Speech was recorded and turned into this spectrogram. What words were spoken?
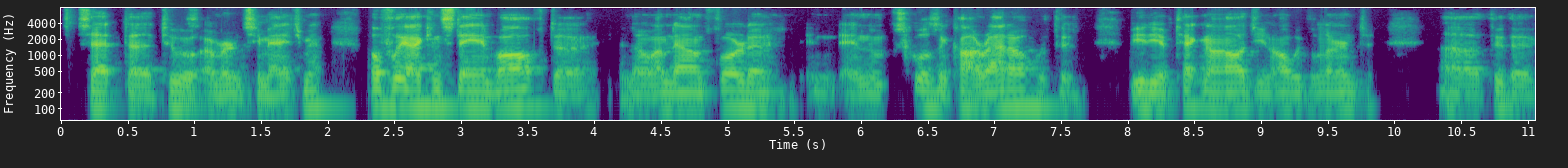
set uh, to emergency management. Hopefully, I can stay involved. Uh, you know, I'm now in Florida and the schools in Colorado with the beauty of technology and all we've learned uh, through the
